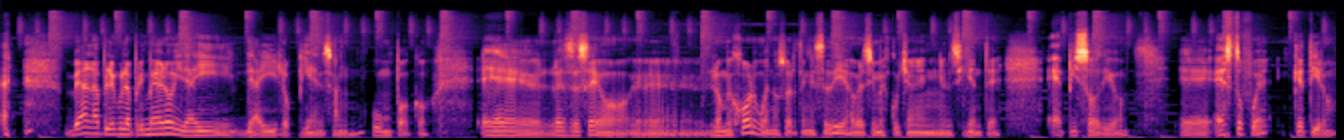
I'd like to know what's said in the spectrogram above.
Vean la película primero y de ahí, de ahí lo piensan un poco. Eh, les deseo eh, lo mejor, buena suerte en este día, a ver si me escuchan en el siguiente episodio. Eh, esto fue Que Tiro.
